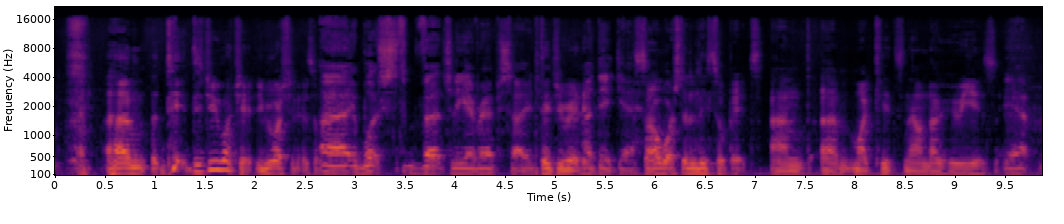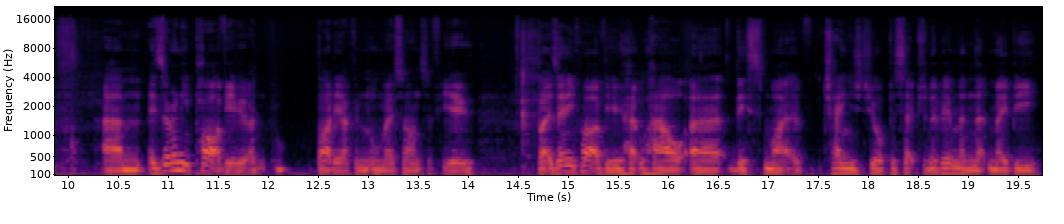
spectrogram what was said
um, did, did you watch it? You watched it? as well? Uh, I watched virtually every episode. Did you really? I did, yeah. So I watched a little bit, and um, my kids now know who he is. Yeah. Um, is there any part of you, uh, Buddy? I can almost answer for you, but is any part of you how, uh, this might have changed your perception of him, and that maybe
